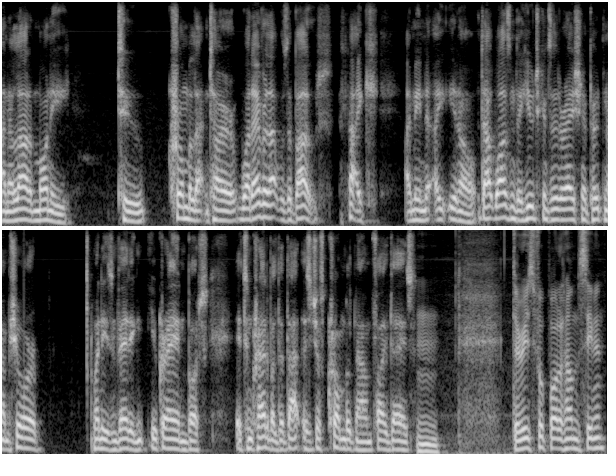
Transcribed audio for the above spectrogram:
and a lot of money to crumble that entire whatever that was about like I mean I, you know that wasn't a huge consideration of Putin I'm sure when he's invading Ukraine but it's incredible that that has just crumbled now in five days There is football at home this evening.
